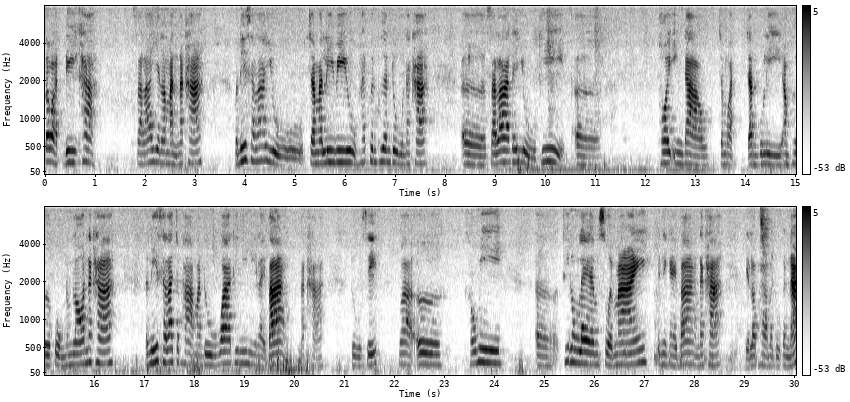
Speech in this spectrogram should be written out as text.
สวัสดีค่ะซาร่าเยอรมันนะคะ วันนี้ซาร่าอยู่จะมารีวิวให้เพื่อนๆดูนะคะเออซาร่าได้อยู่ที่เออพอยอิงดาว จังหวัดจันทบุรีอำเภอโป่งน้ำร้อนนะคะ ตอนนี้ซาร่าจะพามาดูว่าที่นี่มีอะไรบ้างนะคะ ดูซิว่าเออเขามีที่โรงแรมสวยไหมเป็นยังไงบ้างนะคะ ดี๋ยวเราพามาดูกันนะ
